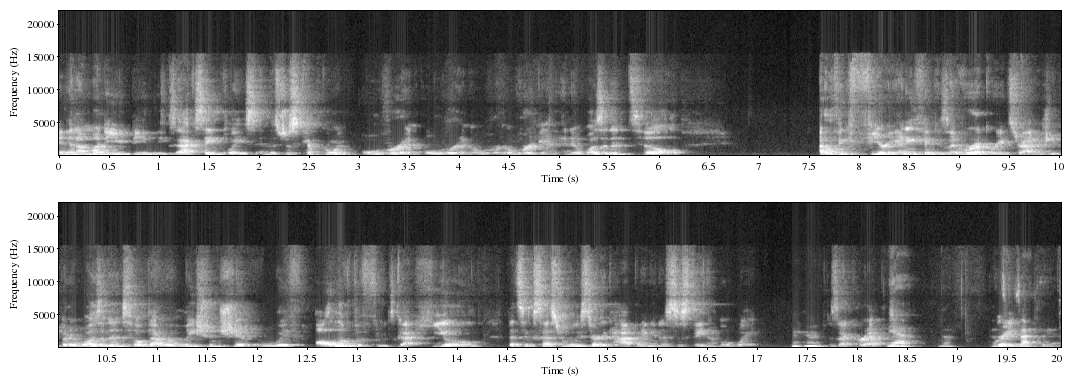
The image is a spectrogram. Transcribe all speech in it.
And then on Monday, you'd be in the exact same place. And this just kept going over and over and over and over again. And it wasn't until I don't think fearing anything is ever a great strategy, but it wasn't until that relationship with all of the foods got healed that success really started happening in a sustainable way. hmm Is that correct? Yeah, that, that's Great. exactly it.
